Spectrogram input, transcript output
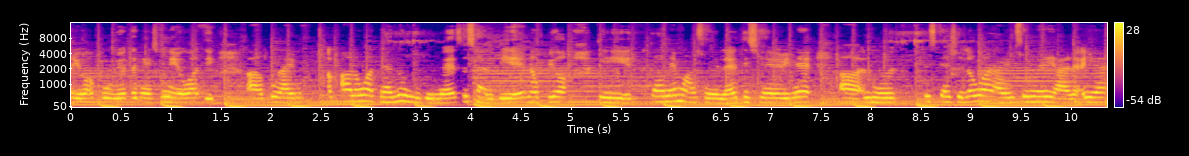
တွေရောအကိုရောတကယ်ချင်းတွေရောဒီအာကိုယ်တိုင်အားလုံးကတန်းလူလူတွေနဲ့ဆက်ဆံပြီးတယ်နောက်ပြီးတော့ဒီတန်းထဲမှာဆိုရင်လည်းဒီ share တွေနဲ့အာအဲ့လို discussion လုပ်ရတာတွေဆွေးနွေးရတယ်အရင်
